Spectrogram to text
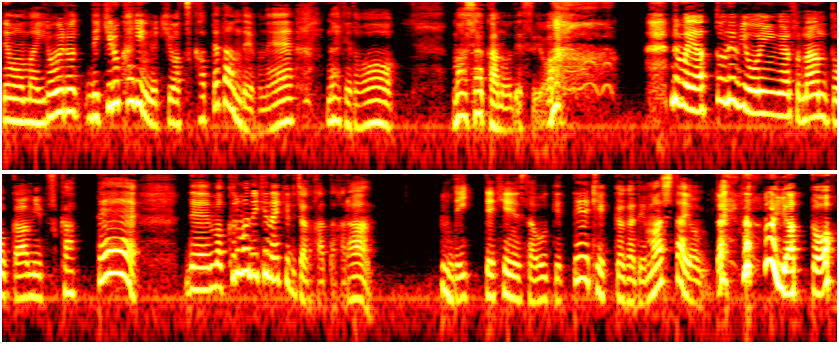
でもまあいろいろできる限りの気は使ってたんだよね。だけど、まさかのですよ。でもやっとね、病院がさ、なんとか見つかって、で、まあ、車で行けない距離じゃなかったから、で、行って検査を受けて、結果が出ましたよ、みたいな。やっと。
